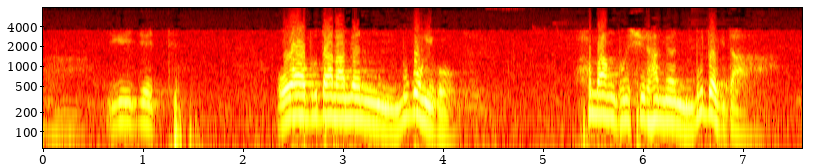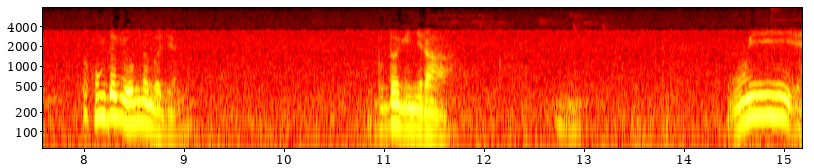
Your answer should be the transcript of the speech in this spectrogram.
아, 이게 이제 오화부단하면 무공이고 허망불실하면 무덕이다. 공덕이 없는 거죠. 무덕이니라. 위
